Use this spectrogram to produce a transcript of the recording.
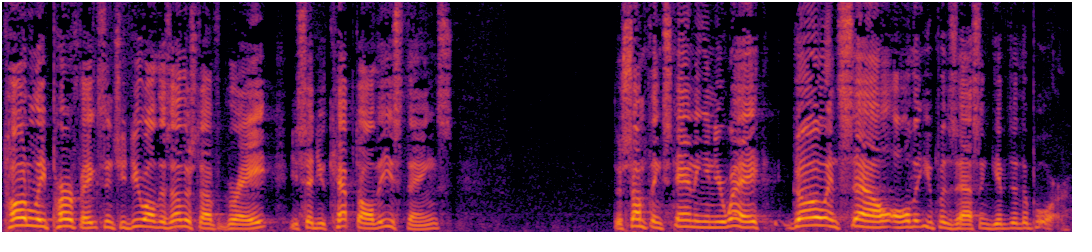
totally perfect, since you do all this other stuff, great. You said you kept all these things. There's something standing in your way. Go and sell all that you possess and give to the poor.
